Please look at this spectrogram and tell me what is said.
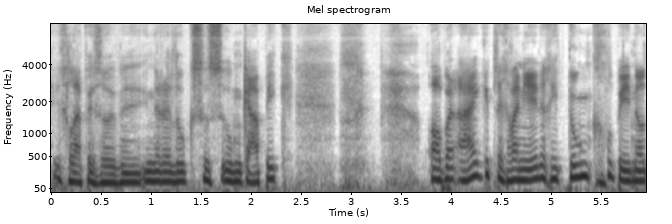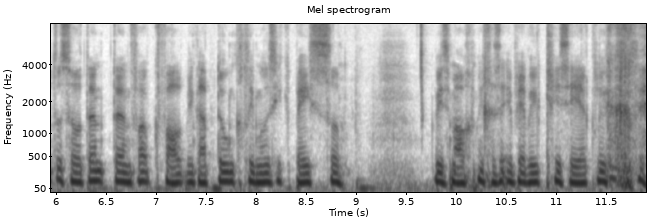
ich lebe so in einer Luxusumgebung aber eigentlich, wenn ich ein dunkel bin oder so, dann, dann gefällt mir glaub, dunkle Musik besser. Weil es macht mich eben wirklich sehr glücklich.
